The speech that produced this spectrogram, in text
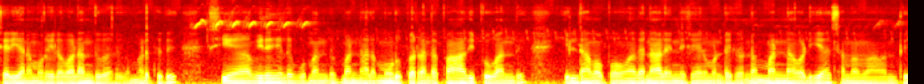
சரியான முறையில் வளர்ந்து வரும் அடுத்தது சீ விதைகளுக்கு வந்து மண்ணால் மூடுபடுற அந்த பாதிப்பு வந்து இல்லாமல் போகும். அதனால் என்ன செய்யணும்னு சொன்னால் மண்ணை வழியாக சமமாக வந்து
